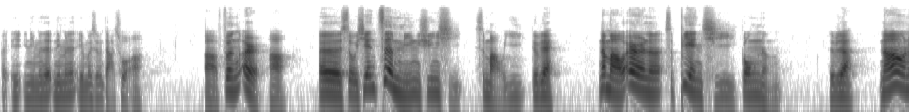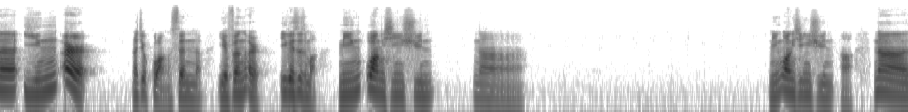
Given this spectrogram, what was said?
呃，你你们的你们的有没有什么打错啊？啊，分二啊，呃，首先证明熏习是卯一，对不对？那卯二呢是变其功能，是不是？然后呢，营二那就广深了，也分二，一个是什么？明望心熏。那明望心熏啊，那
